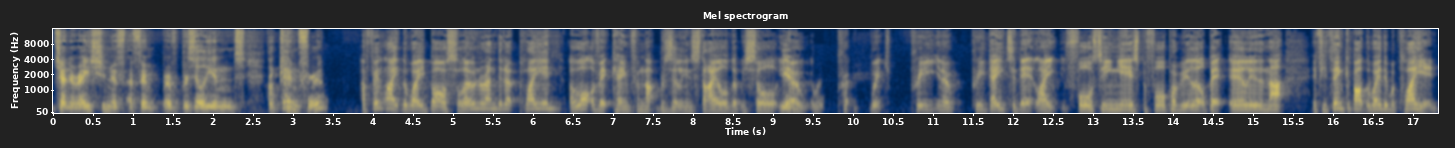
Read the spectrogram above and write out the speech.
generation of, of, of Brazilians that came through I think like the way Barcelona ended up playing, a lot of it came from that Brazilian style that we saw, you yeah. know, which pre, you know, predated it like 14 years before, probably a little bit earlier than that. If you think about the way they were playing,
